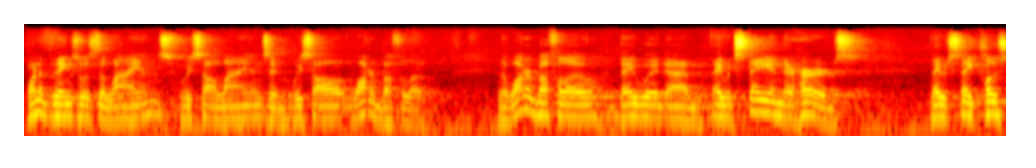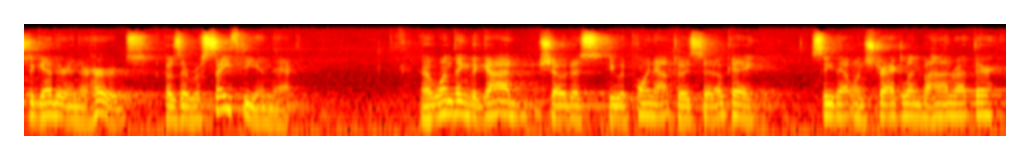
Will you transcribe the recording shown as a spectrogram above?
one of the things was the lions. We saw lions, and we saw water buffalo. The water buffalo, they would um, they would stay in their herds they would stay close together in their herds because there was safety in that. Now, one thing that God showed us, He would point out to us, said, Okay, see that one straggling behind right there?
